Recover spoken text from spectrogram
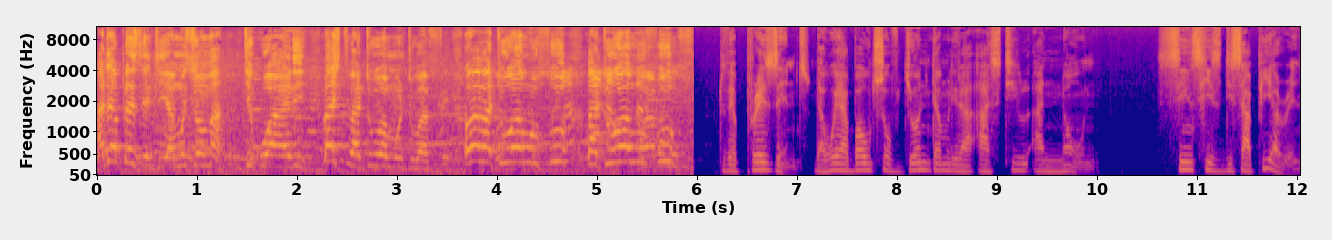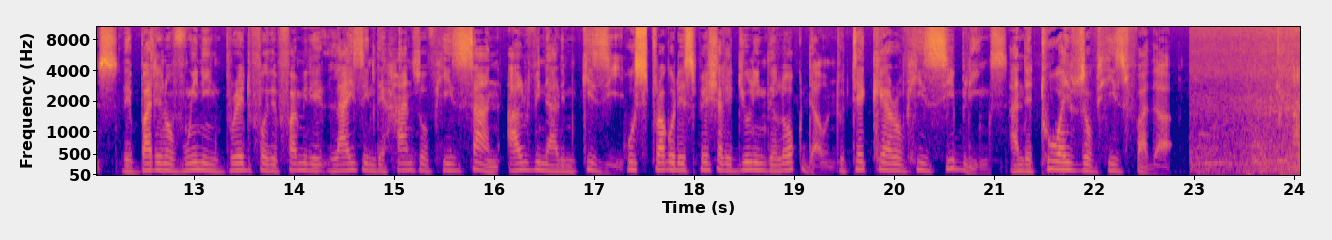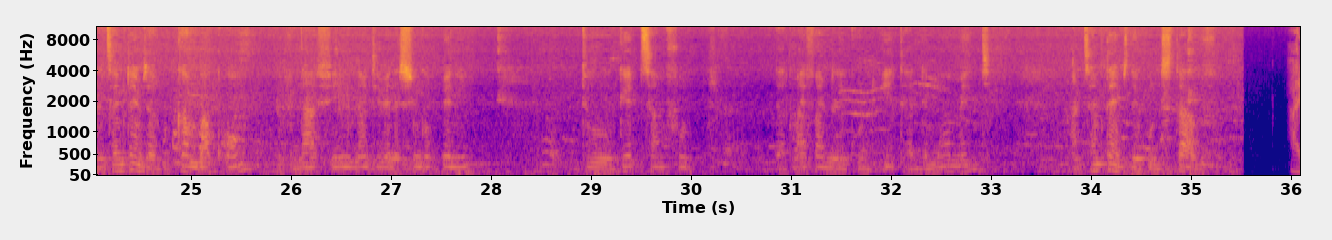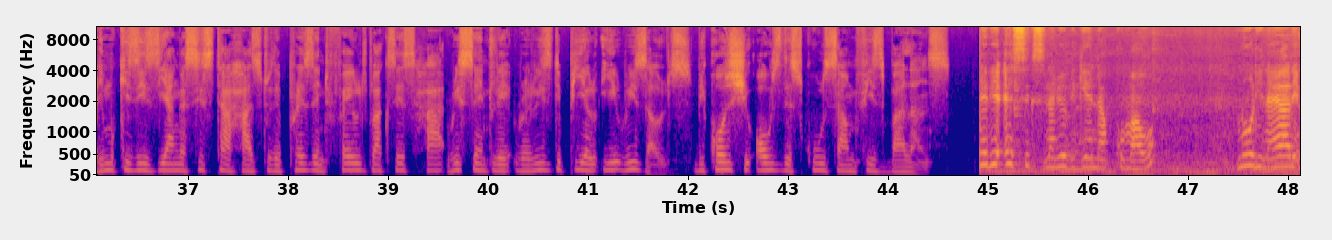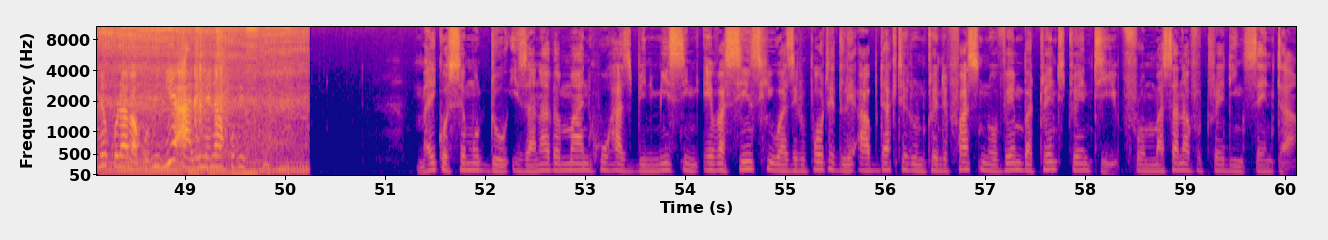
ate pulezidenti yamusoma nti kwali lwaki tibatuwa omuntu waffe oba batuwa omufu batuwa omufu To the present, the whereabouts of John Damulira are still unknown. Since his disappearance, the burden of winning bread for the family lies in the hands of his son, Alvin Alimkizi, who struggled especially during the lockdown to take care of his siblings and the two wives of his father. And sometimes I would come back home with nothing, not even a single penny, to get some food that my family could eat at the moment. And sometimes they could starve. Alimukizi's younger sister has to the present failed to access her recently released PLE results because she owes the school some fees balance. Maybe s6 nabyo bigenda kukomawo n'oli naye aleme kulaba ku bibye aleme nakubifuna Michael semudu is another man who has been missing ever since he was reportedly abducted on 21st November 2020 from Masanafu Trading Center.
